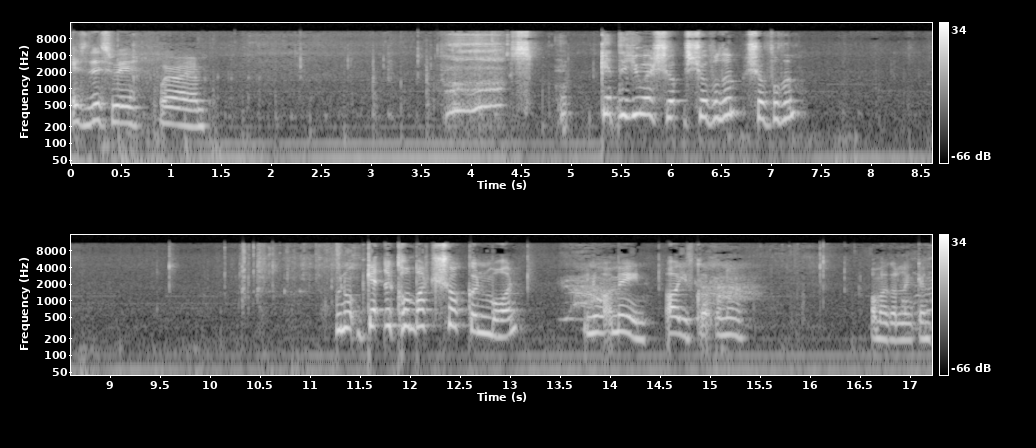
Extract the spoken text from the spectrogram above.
it's this way where I am. Get the US sho shovel them, shovel them. We know, get the combat shotgun one. You know what I mean? Oh, you've got one now. Oh my god, Lincoln.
